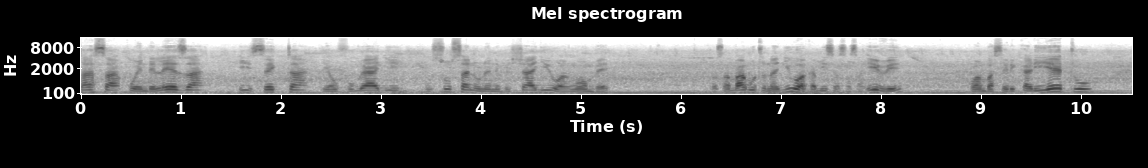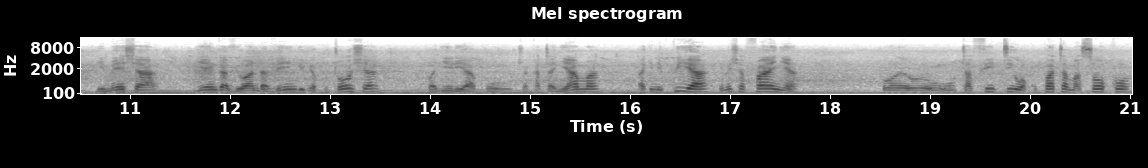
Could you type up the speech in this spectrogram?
sasa kuendeleza hii sekta ya ufugaji, hususan unenepeshaji wa ng'ombe, kwa sababu tunajua kabisa sasa hivi kwamba serikali yetu imeshajenga viwanda vingi vya kutosha kwa ajili ya kuchakata nyama, lakini pia imeshafanya utafiti wa kupata masoko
